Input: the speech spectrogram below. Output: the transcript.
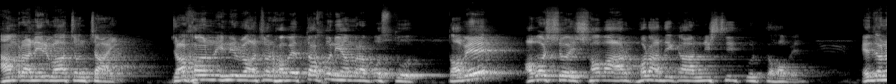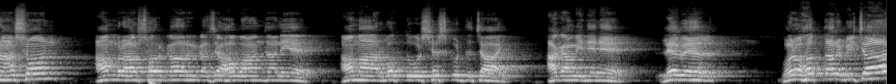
আমরা নির্বাচন চাই। যখন নির্বাচন হবে তখনই আমরা প্রস্তুত। তবে অবশ্যই সবার ভোটাধিকার নিশ্চিত করতে হবে। এজন্য আসুন, আমরা সরকারের কাছে আহ্বান জানিয়ে আমার বক্তব্য শেষ করতে চাই। আগামী দিনে লেভেল গণহত্যার বিচার,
